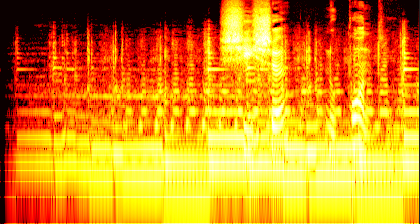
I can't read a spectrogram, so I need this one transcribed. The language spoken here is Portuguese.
Xixa no ponto.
